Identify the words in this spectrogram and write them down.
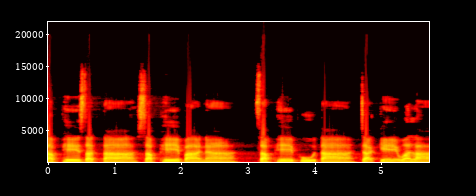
สัพเพสัตตา สัพเพปานา สัพเพภูตาจะเกวลา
